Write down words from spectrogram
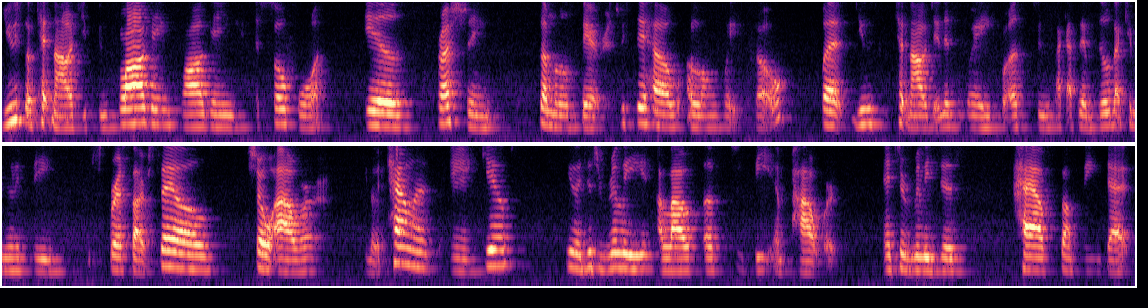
use of technology through blogging, blogging, and so forth is crushing some of those barriers. We still have a long way to go, but use technology in this way for us to, like I said, build that community, express ourselves, show our you know talents and gifts. You know, just really allows us to be empowered and to really just have something that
